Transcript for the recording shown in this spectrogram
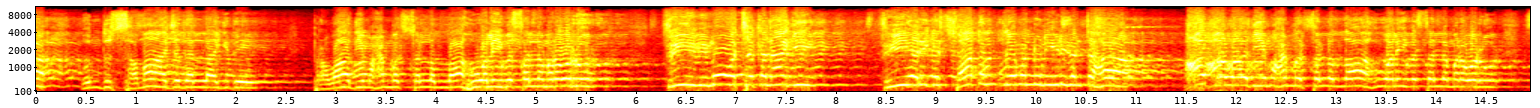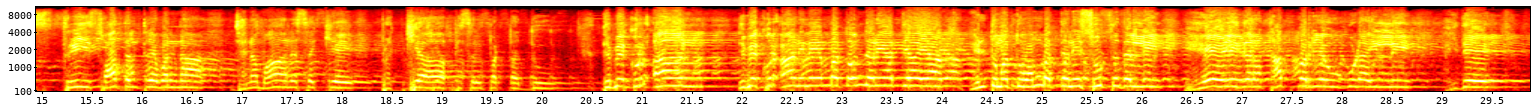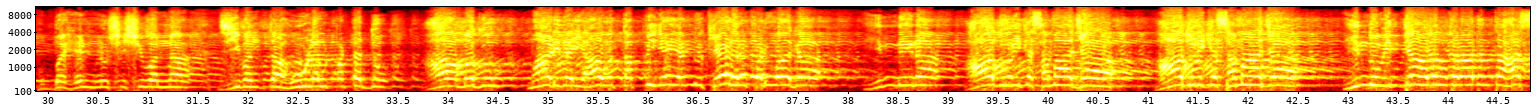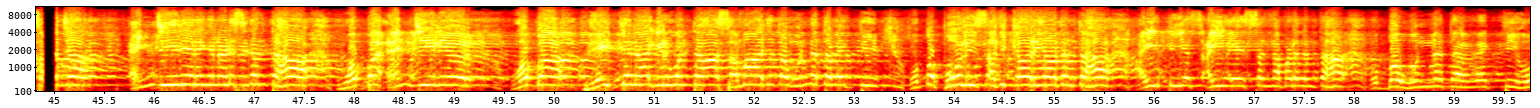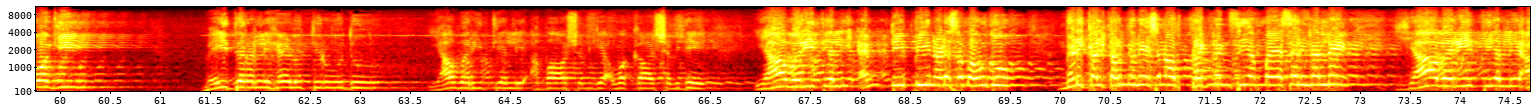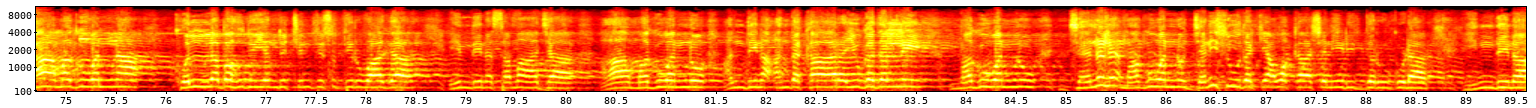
ಒಂದು ಸಮಾಜದಲ್ಲಾಗಿದೆ. ಪ್ರವಾದಿ ಮೊಹಮ್ಮದ್ ಸಲ್ಲಲ್ಲಾಹು ಅಲೈ ವಸಲ್ಲಮರವರು ಸ್ತ್ರೀ ವಿಮೋಚಕನಾಗಿ ಸ್ತ್ರೀಯರಿಗೆ ಸ್ವಾತಂತ್ರ್ಯವನ್ನು ನೀಡಿದಂತಹ ಆ ಪ್ರವಾದಿ ಮೊಹಮ್ಮದ್ ಸಲ್ಲಲ್ಲಾಹು ಅಲೈ ವಸಲ್ಲಮರವರು ಸ್ತ್ರೀ ಸ್ವಾತಂತ್ರ್ಯವನ್ನ ಜನಮಾನಸಕ್ಕೆ ಪ್ರಖ್ಯಾಪಿಸಲ್ಪಟ್ಟದ್ದು. ದಿವ್ಯ ಕುರ್ಆನ್, ದಿವ್ಯ ಕುರ್ಆನಿನ ಎಂಬತ್ತೊಂದನೇ ಅಧ್ಯಾಯ ಎಂಟು ಮತ್ತು ಒಂಬತ್ತನೇ ಸೂಕ್ತದಲ್ಲಿ ಹೇಳಿದರ ತಾತ್ಪರ್ಯವು ಕೂಡ ಇಲ್ಲಿ ಇದೆ. ಒಬ್ಬ ಹೆಣ್ಣು ಶಿಶುವನ್ನ ಜೀವಂತ ಹೂಳಲ್ಪಟ್ಟದ್ದು, ಆ ಮಗು ಮಾಡಿದ ಯಾವ ತಪ್ಪಿಗೆ ಎಂದು ಕೇಳಲ್ಪಡುವಾಗ ಇಂದಿನ ಆಧುನಿಕ ಸಮಾಜ ಆಧುನಿಕ ಸಮಾಜ, ಇಂದು ವಿದ್ಯಾವಂತರಾದಂತಹ ಸಮಾಜ ಎಂಜಿನಿಯರಿಂಗ್ ನಡೆಸಿದಂತಹ ಒಬ್ಬ ಎಂಜಿನಿಯರ್ ಒಬ್ಬ ವೈದ್ಯನಾಗಿರುವಂತಹ ಸಮಾಜದ ಉನ್ನತ ವ್ಯಕ್ತಿ, ಒಬ್ಬ police ಅಧಿಕಾರಿಯಾದಂತಹ I P S, I S ಅನ್ನ ಪಡೆದಂತಹ ಒಬ್ಬ ಉನ್ನತ ವ್ಯಕ್ತಿ ಹೋಗಿ ವೈದ್ಯರಲ್ಲಿ ಹೇಳುತ್ತಿರುವುದು, ಯಾವ ರೀತಿಯಲ್ಲಿ ಅಭಾಷನ್ಗೆ ಅವಕಾಶವಿದೆ ಯಾವ ರೀತಿಯಲ್ಲಿ ಎಂ ಟಿ ಪಿ ನಡೆಸಬಹುದು? ಮೆಡಿಕಲ್ ಟರ್ಮಿನೇಷನ್ ಆಫ್ ಪ್ರೆಗ್ನೆನ್ಸಿ ಎಂಬ ಹೆಸರಿನಲ್ಲಿ ಯಾವ ರೀತಿಯಲ್ಲಿ ಆ ಮಗುವನ್ನ ಕೊಲ್ಲಬಹುದು ಎಂದು ಚಿಂತಿಸುತ್ತಿರುವಾಗ ಇಂದಿನ ಸಮಾಜ ಆ ಮಗುವನ್ನು ಅಂದಿನ ಅಂಧಕಾರ ಯುಗದಲ್ಲಿ ಮಗುವನ್ನು ಜನನ, ಮಗುವನ್ನು ಜನಿಸುವುದಕ್ಕೆ ಅವಕಾಶ ನೀಡಿದ್ದರೂ ಕೂಡ ಇಂದಿನ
